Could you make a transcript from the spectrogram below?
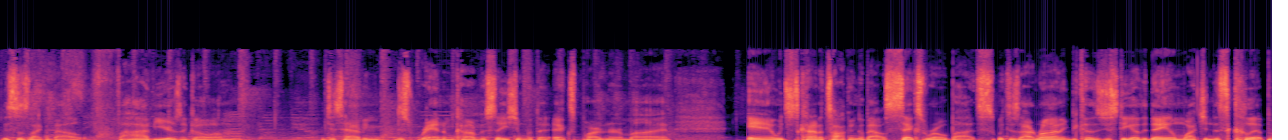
this is like about five years ago. I'm just having just random conversation with an ex partner of mine, and we're just kind of talking about sex robots, which is ironic because just the other day I'm watching this clip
